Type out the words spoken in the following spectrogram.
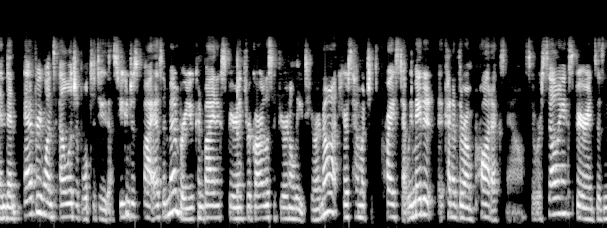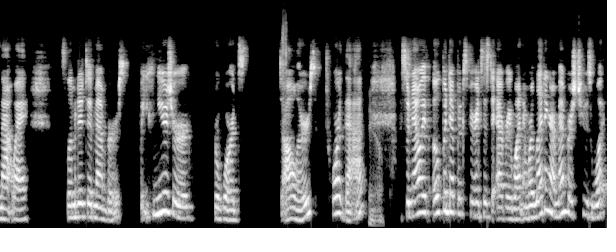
And then everyone's eligible to do that. So you can just buy as a member, you can buy an experience regardless if you're an elite tier or not. Here's how much it's priced at. We made it kind of their own products now. So we're selling experiences in that way. It's limited to members, but you can use your rewards dollars toward that. Yeah. So now we've opened up experiences to everyone and we're letting our members choose what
